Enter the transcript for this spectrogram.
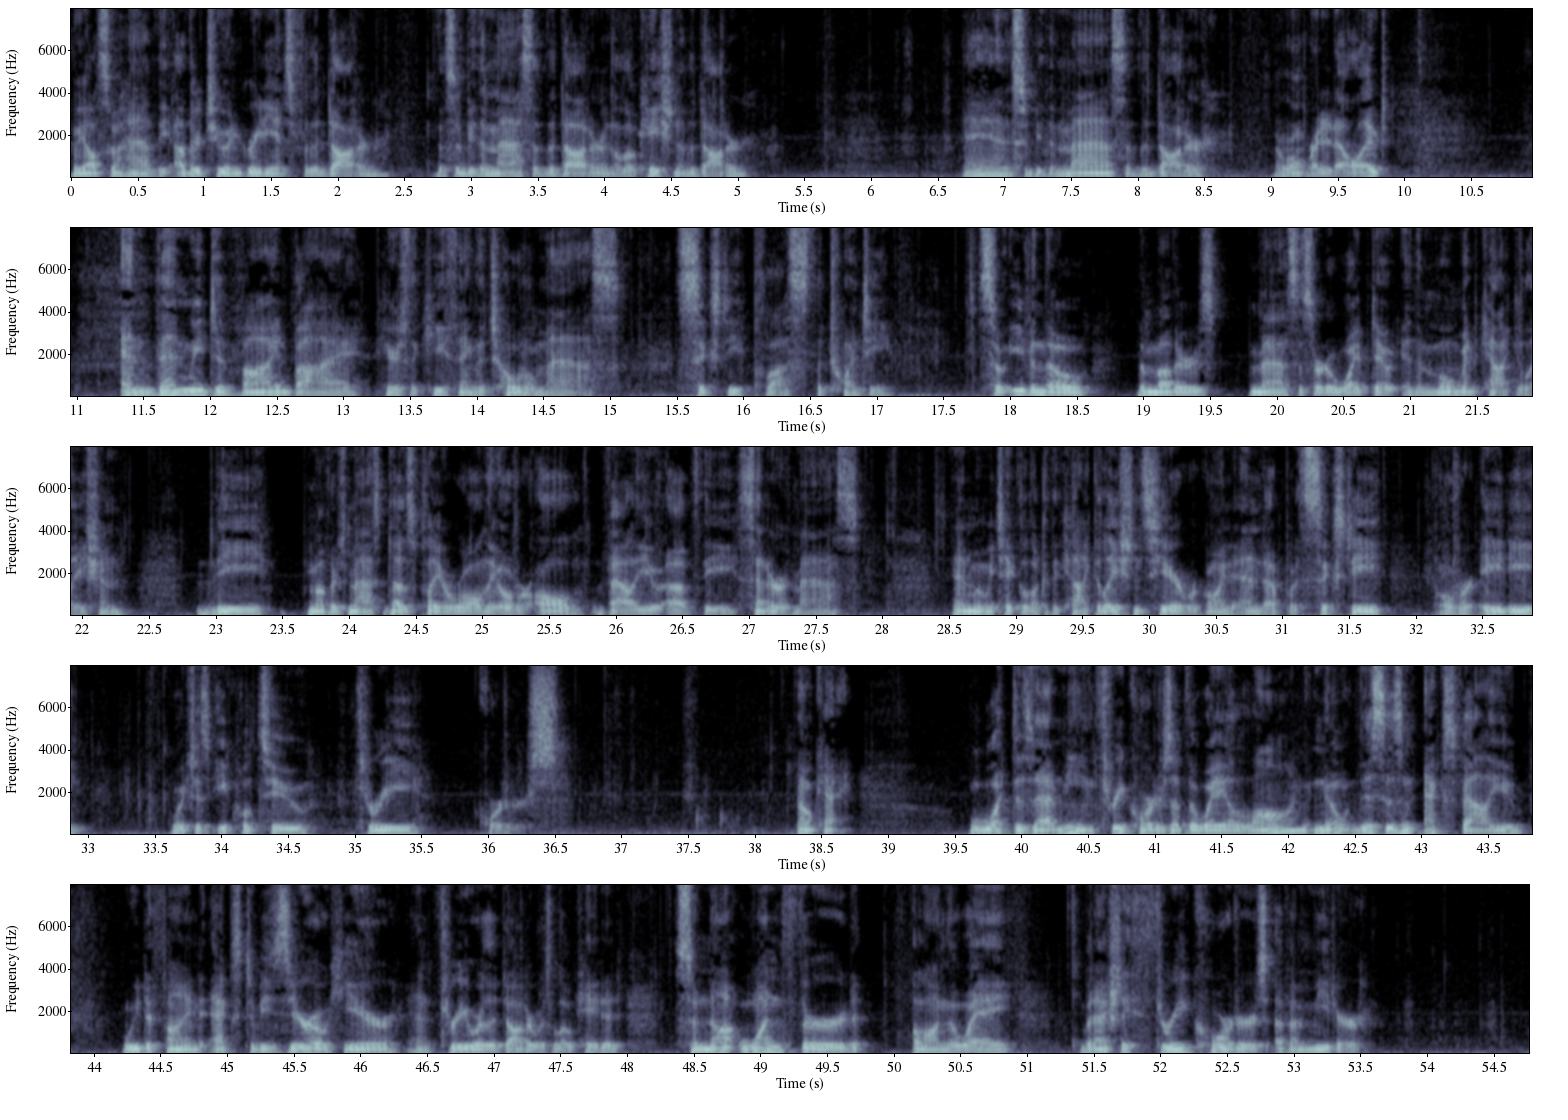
We also have the other two ingredients for the daughter. This would be the mass of the daughter and the location of the daughter. And this would be the mass of the daughter. I won't write it all out. And then we divide by, here's the key thing, the total mass 60 plus the 20. So even though the mother's mass is sort of wiped out in the moment calculation, the mother's mass does play a role in the overall value of the center of mass. And when we take a look at the calculations here, we're going to end up with 60 over 80, which is equal to 3 quarters. Okay, what does that mean? 3 quarters of the way along? No, this is an x value. We defined x to be 0 here and 3 where the daughter was located. So not one third along the way, but actually three quarters of a meter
